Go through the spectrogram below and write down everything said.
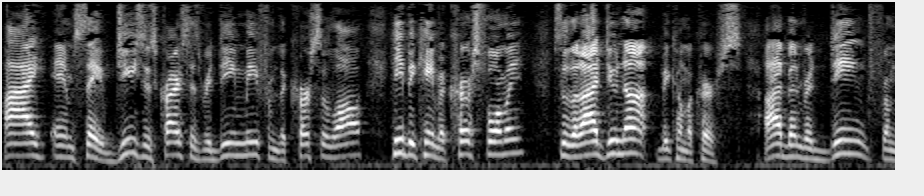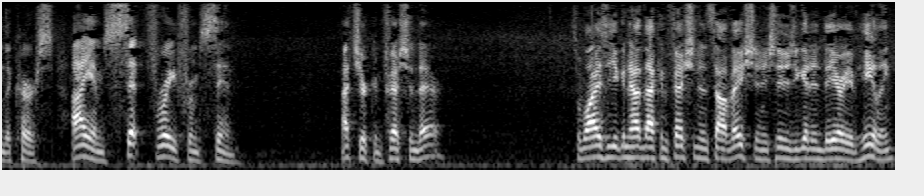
I am saved. Jesus Christ has redeemed me from the curse of the law. He became a curse for me so that I do not become a curse. I have been redeemed from the curse. I am set free from sin. That's your confession there. So why is it you can have that confession in salvation as soon as you get into the area of healing?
